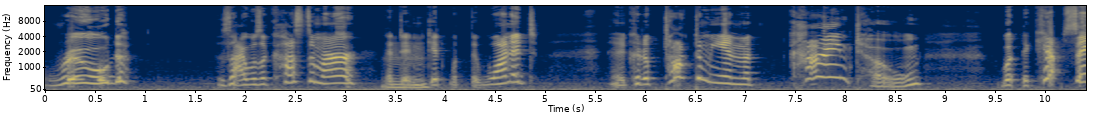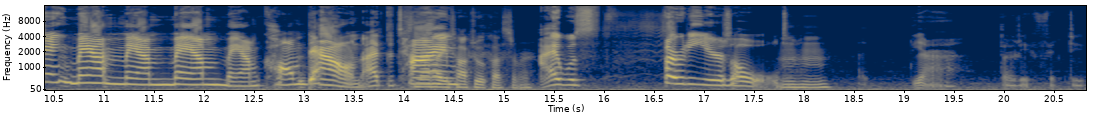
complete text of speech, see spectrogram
rude. As I was a customer that didn't get what they wanted. They could have talked to me in a kind tone, but they kept saying, ma'am, ma'am, ma'am, ma'am, calm down. At the Not time, talk to a customer. I was 30 years old. Mm-hmm. Yeah, 30, 50.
